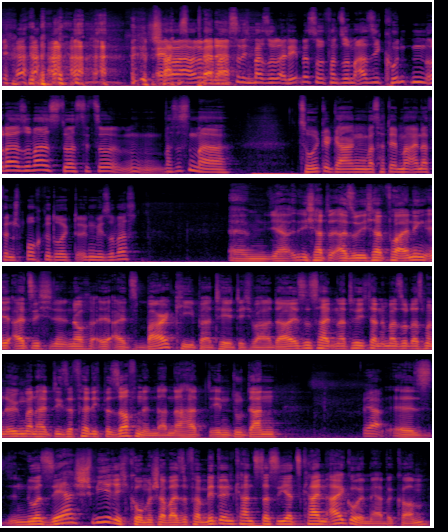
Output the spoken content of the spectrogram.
Ey, aber, aber, hast du nicht mal so ein Erlebnis von so einem Assi-Kunden oder sowas? Du hast jetzt so, hm, was ist denn mal zurückgegangen? Was hat dir mal einer für einen Spruch gedrückt? Irgendwie sowas? Ähm, ja, ich hatte, also ich habe vor allen Dingen, äh, als ich noch äh, als Barkeeper tätig war, da ist es halt natürlich dann immer so, dass man irgendwann halt diese völlig Besoffenen dann da hat, den du dann ja. äh, nur sehr schwierig komischerweise vermitteln kannst, dass sie jetzt keinen Alkohol mehr bekommen.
